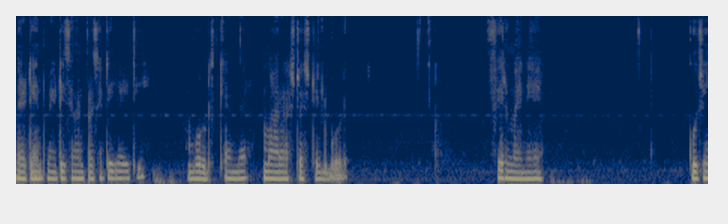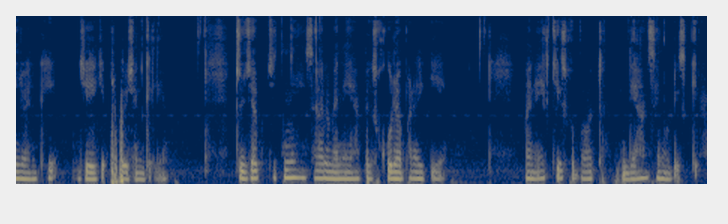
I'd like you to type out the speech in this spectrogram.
मेरे टेंथ में एटी सेवन परसेंटेज आई थी। बोर्ड के अंदर, महाराष्ट्र स्टेट बोर्ड। फिर मैंने कोचिंग ज्वाइन की जे की प्रिपरेशन के लिए। तो जब जितने ही साल मैंने यहाँ पे स्कूल में पढ़ाई की है मैंने एक चीज़ को बहुत ध्यान से नोटिस किया।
